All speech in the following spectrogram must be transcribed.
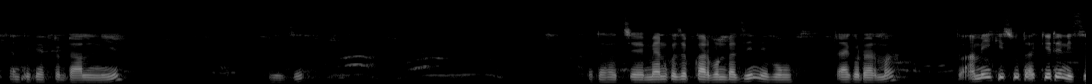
এখান থেকে একটা ডাল নিয়ে, এই যে এটা হচ্ছে ম্যানকোজেব কার্বনডাজিন এবং ট্রাইকোডার্মা। তো আমি কিছুটা কেটে নিছি,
